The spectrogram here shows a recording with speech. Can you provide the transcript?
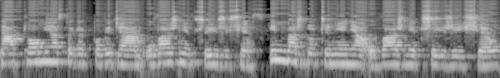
Natomiast, tak jak powiedziałam, uważnie przyjrzyj się, z kim masz do czynienia, uważnie przyjrzyj się,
